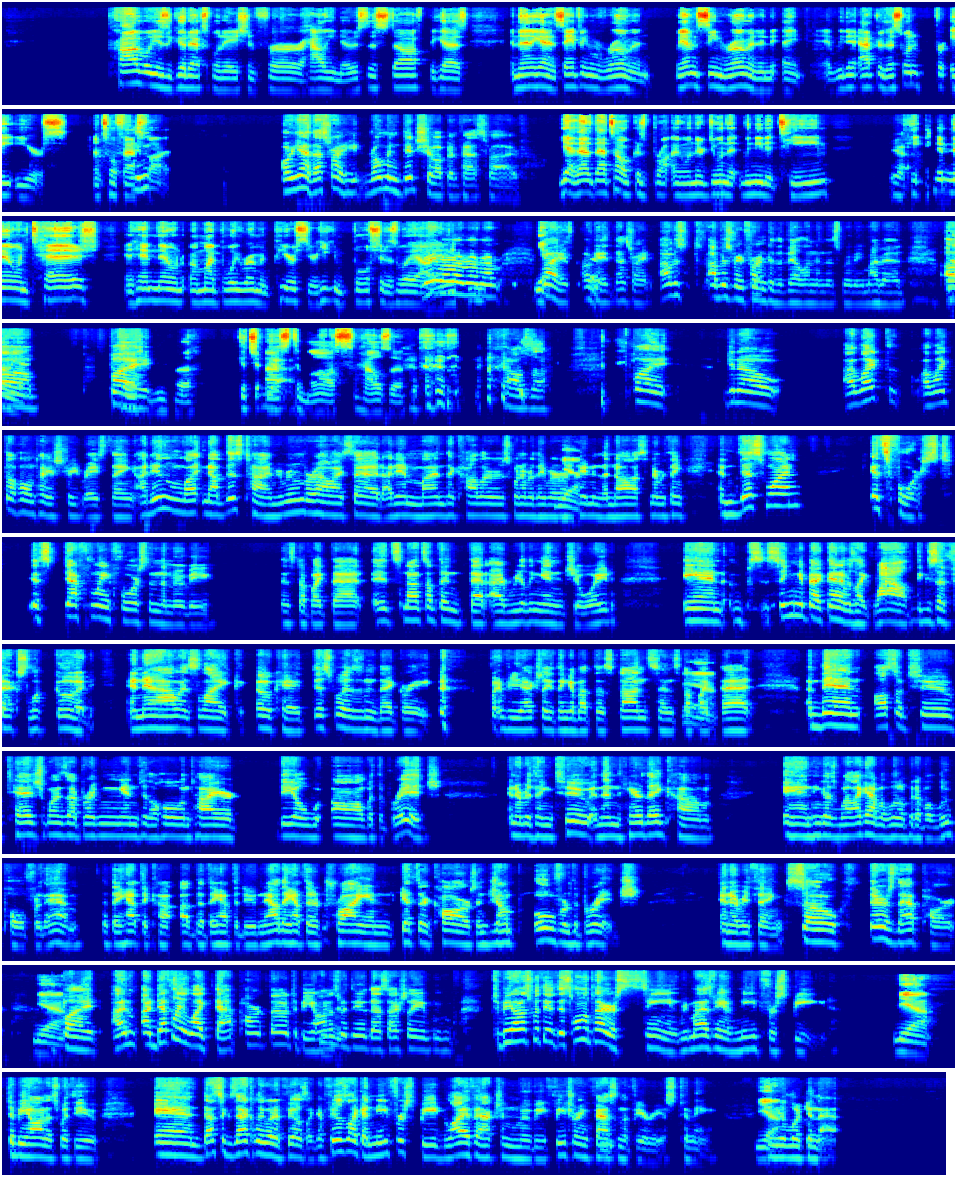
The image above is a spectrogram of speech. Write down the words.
probably is a good explanation for how he knows this stuff. Because, and then again, same thing with Roman. We haven't seen Roman, and we didn't after this one for eight years until Fast Five. Oh yeah, that's right. He, Roman did show up in Fast Five. Yeah, that, that's how because when they're doing that, we need a team. Yeah, he, him knowing Tej and him knowing uh, my boy Roman Pierce here, he can bullshit his way out. Right, right, right, right, right. Yeah. right. Okay, that's right. I was I was referring to the villain in this movie. My bad. Oh, um, yeah. but uh, get your yeah. ass to Moss, Hauser. Hauser. but you know, I liked I like the whole entire street race thing. I didn't like now this time. You remember how I said I didn't mind the colors whenever they were yeah. hitting the nos and everything. And this one, it's forced. It's definitely forced in the movie and stuff like that. It's not something that I really enjoyed. And seeing it back then, it was like, wow, these effects look good. And now it's like, okay, this wasn't that great. but if you actually think about the stunts and stuff yeah. like that, and then also too, Tej winds up breaking into the whole entire deal uh, with the bridge and everything too. And then here they come, and he goes, "Well, I have a little bit of a loophole for them that they have to uh, that they have to do. Now they have to try and get their cars and jump over the bridge and everything. So there's that part. Yeah. But I I definitely like that part though. To be honest mm-hmm. with you, that's actually to be honest with you, this whole entire scene reminds me of Need for Speed. Yeah. To be honest with you. And that's exactly what it feels like. It feels like a Need for Speed live action movie featuring Fast and the Furious to me. Yeah. you're looking at.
